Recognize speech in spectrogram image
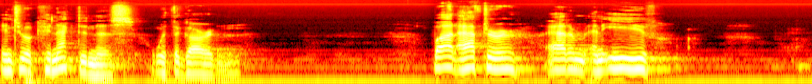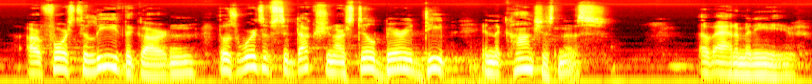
into a connectedness with the garden. But after Adam and Eve are forced to leave the garden, those words of seduction are still buried deep in the consciousness of Adam and Eve.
